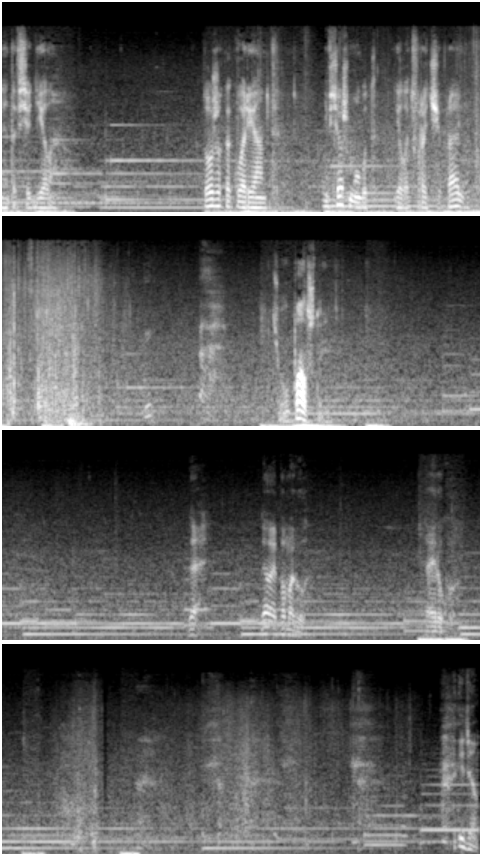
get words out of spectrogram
Это все дело. Тоже как вариант. Не все ж могут делать врачи, правильно? Че, упал что ли? Да. Давай помогу. Дай руку. Идем.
